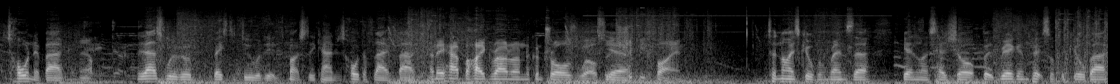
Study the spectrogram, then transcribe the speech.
just holding it back. Yeah. That's what they're going to basically do with it as much as they can, just hold the flag back. And they have the high ground under control as well, so it should be fine. It's a nice kill from Renz there, getting a nice headshot, but Reagan picks off the kill back.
